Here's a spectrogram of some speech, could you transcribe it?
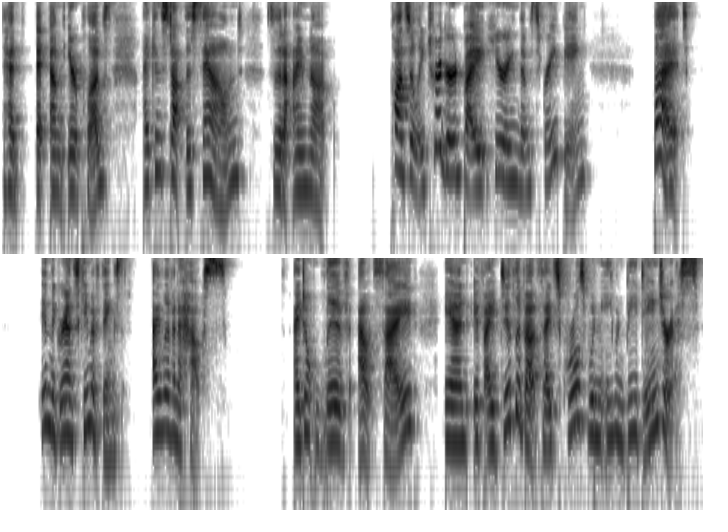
head um, earplugs. I can stop the sound so that I'm not constantly triggered by hearing them scraping. But in the grand scheme of things, I live in a house. I don't live outside. And if I did live outside, squirrels wouldn't even be dangerous.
